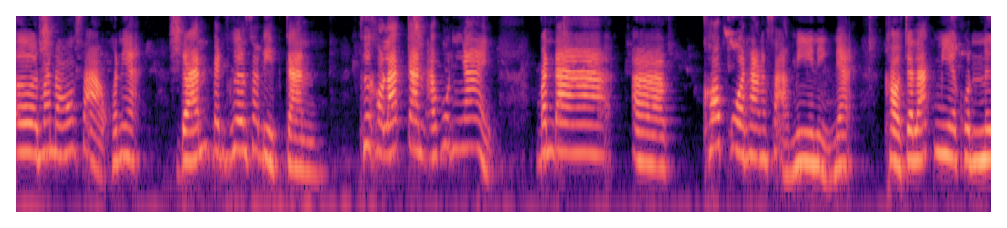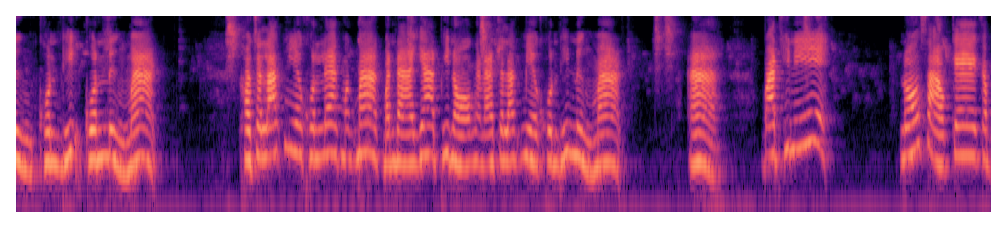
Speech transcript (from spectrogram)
อิญว่าน้องสาวเขาเนี่ยดันเป็นเพื่อนสนิทกัน คือเขารักกันเอาพูดง่าย บรรดาอ่าครอบครัวทางสามีหนิงเนี่ย เขาจะรักเมียคนหนึ่งคนที่คนหนึ่งมาก เขาจะรักเมียคนแรกมากๆ บรรดาญาติพี่น้องนะจะรักเมียคนที่หนึ่งมาก อ่าบัดทีนี้ น้องสาวแกกับ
